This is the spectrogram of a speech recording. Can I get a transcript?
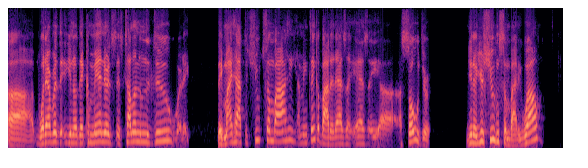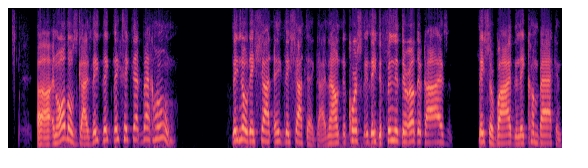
uh, whatever the, you know their commander is, is telling them to do, where they they might have to shoot somebody. I mean, think about it as a as a uh, a soldier. You know, you're shooting somebody. Well, uh, and all those guys, they they they take that back home. They know they shot they, they shot that guy. Now, of course, they, they defended their other guys, and they survived, and they come back, and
